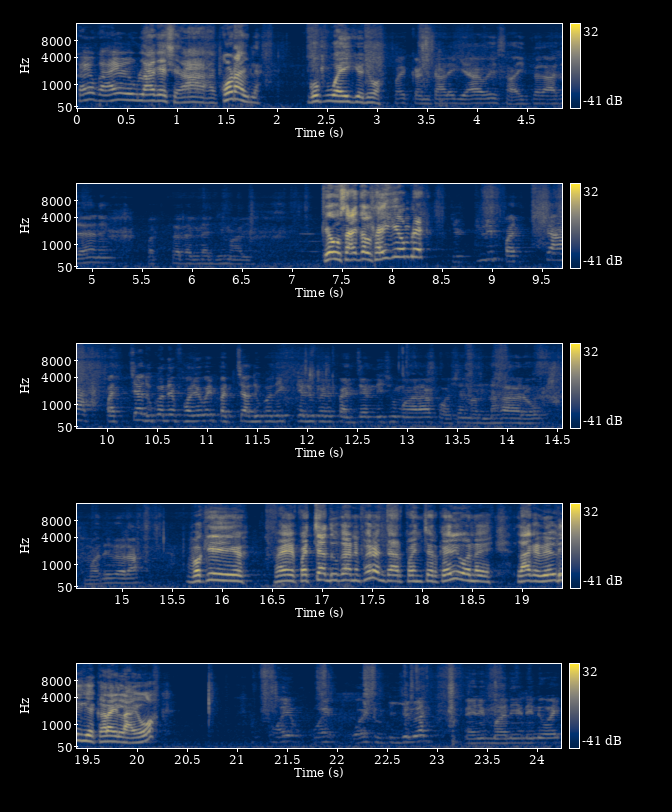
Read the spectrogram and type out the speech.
કયો આવ્યો એવું લાગે છે? હા કોણ આવ્યું ગોપુ આવી ગયો જો ભાઈ કંટાળી ગયા હવે. સાયકલ આ જાય ને પત્તર રગડાજી મારી. કેવું સાયકલ થઈ ગઈ હમણાં કેટલી પચ્ચા પચ્ચા દુકાને ફર્યો ભાઈ પચ્ચા દુકાને એક કે દુકાને પેન્ચર નીચું મારા ક્વેશ્ચન નહારો મધે વેરા બાકી ભાઈ પચાસ દુકાને ફરે ને ત્યારે પંચર કર્યું અને લાગે વેલ્ડિંગે કરાવી લાવ્યો. ઓય ઓય ઓય તૂટી ગયો એની માની એની ઓય.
